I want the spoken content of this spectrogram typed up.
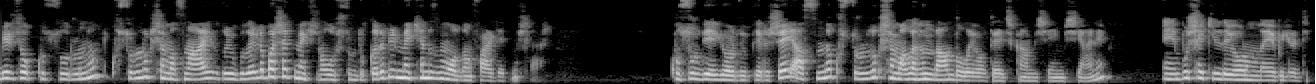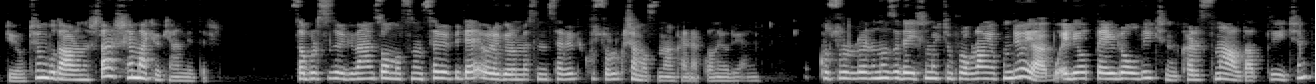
birçok kusurunun kusurluk şemasına ait duygularıyla baş etmek için oluşturdukları bir mekanizma olduğunu fark etmişler kusur diye gördükleri şey aslında kusurluluk şemalarından dolayı ortaya çıkan bir şeymiş yani. e, bu şekilde yorumlayabilirdik diyor. Tüm bu davranışlar şema kökenlidir. Sabırsız ve güvensiz olmasının sebebi de öyle görünmesinin sebebi kusurluk şemasından kaynaklanıyordu yani. Kusurlarınızı değiştirmek için program yapın diyor ya. Bu Elliot da evli olduğu için, karısını aldattığı için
